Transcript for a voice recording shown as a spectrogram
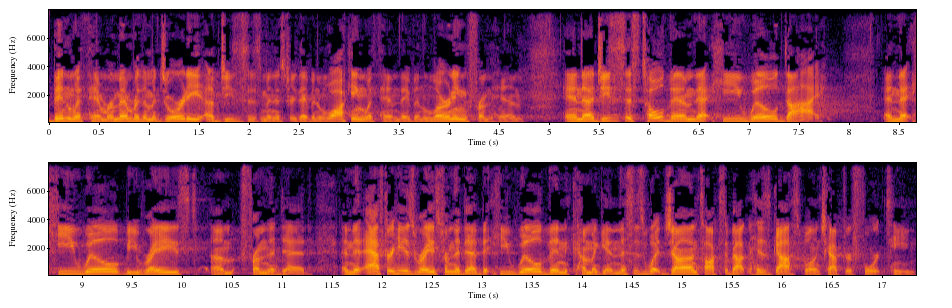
been with him. Remember, the majority of Jesus' ministry, they've been walking with him, they've been learning from him. And uh, Jesus has told them that he will die and that he will be raised um, from the dead. And that after he is raised from the dead, that he will then come again. This is what John talks about in his gospel in chapter 14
